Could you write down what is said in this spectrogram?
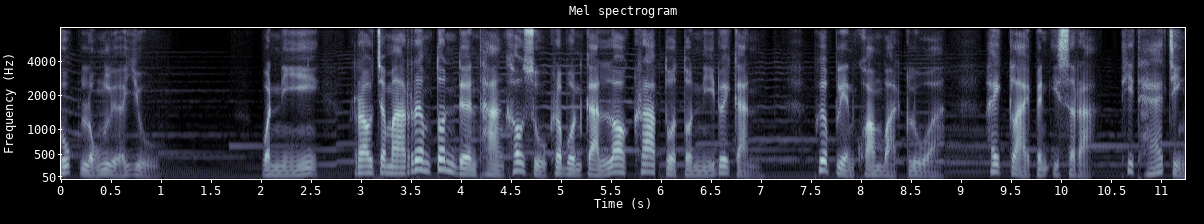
ทุกข์หลงเหลืออยู่ วันนี้ เราจะมาเริ่มต้นเดินทางเข้าสู่กระบวนการลอกคราบตัวตนนี้ด้วยกัน เพื่อเปลี่ยนความหวาดกลัว ให้กลายเป็นอิสระที่แท้จริง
